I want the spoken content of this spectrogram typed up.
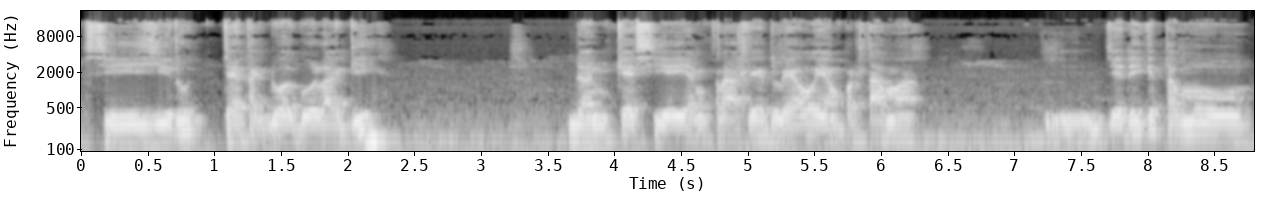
si Giroud cetak dua gol lagi. Dan Kessie yang terakhir Leo yang pertama. Jadi ketemu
